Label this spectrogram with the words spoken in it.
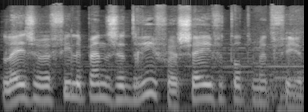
lezen we Filippenzen 3, vers 7 tot en met 14.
